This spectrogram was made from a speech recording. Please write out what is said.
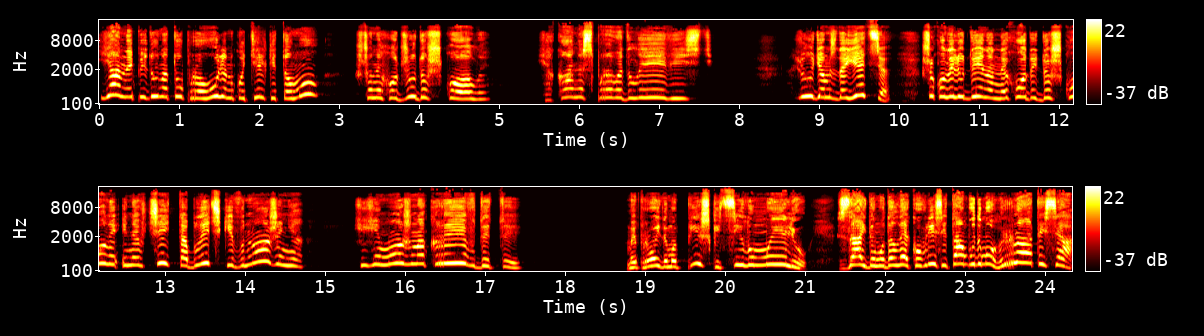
Я не піду на ту прогулянку тільки тому, що не ходжу до школи. Яка несправедливість. Людям здається, що коли людина не ходить до школи і не вчить таблички множення, її можна кривдити. Ми пройдемо пішки цілу милю, зайдемо далеко в ліс і там будемо гратися,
